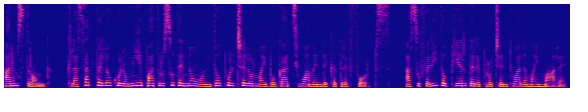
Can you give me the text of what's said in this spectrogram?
Armstrong, clasat pe locul 1409 în topul celor mai bogați oameni de către Forbes, a suferit o pierdere procentuală mai mare,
